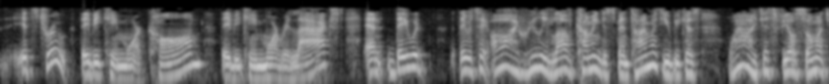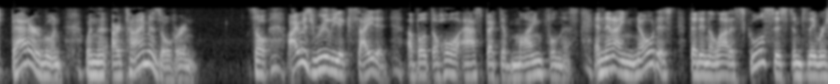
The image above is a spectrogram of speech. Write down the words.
it's true. They became more calm, they became more relaxed, and they would they would say, "Oh, I really love coming to spend time with you because wow, I just feel so much better when when the, our time is over." And so I was really excited about the whole aspect of mindfulness. And then I noticed that in a lot of school systems, they were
